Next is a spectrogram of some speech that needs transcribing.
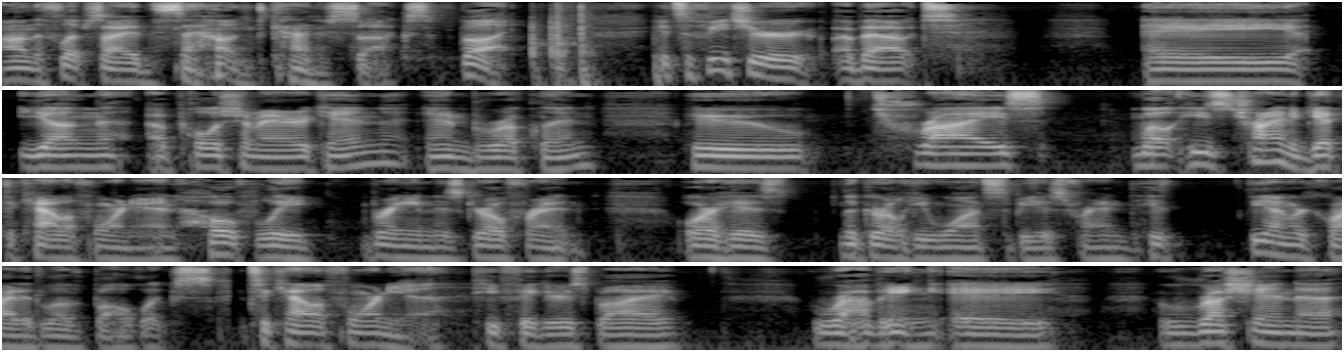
On the flip side, the sound kind of sucks. But it's a feature about a young a Polish American in Brooklyn who tries well he's trying to get to California and hopefully bringing his girlfriend or his the girl he wants to be his friend his the unrequited love bollocks to California he figures by robbing a Russian uh,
